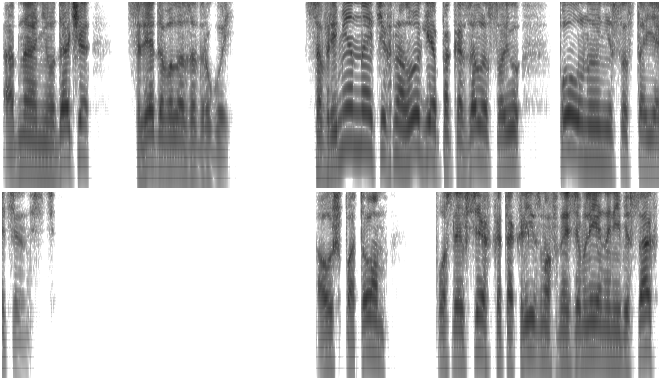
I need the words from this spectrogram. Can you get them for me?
Одна неудача следовала за другой. Современная технология показала свою полную несостоятельность. А уж потом, после всех катаклизмов на Земле и на небесах,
